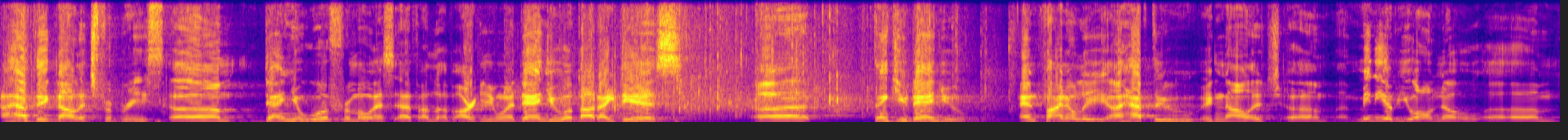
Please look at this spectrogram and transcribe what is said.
I have to acknowledge Fabrice. Um, Daniel Wolfe from OSF. I love arguing with Daniel about ideas. Uh, thank you, Daniel. And finally, I have to acknowledge, um, many of you all know um,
